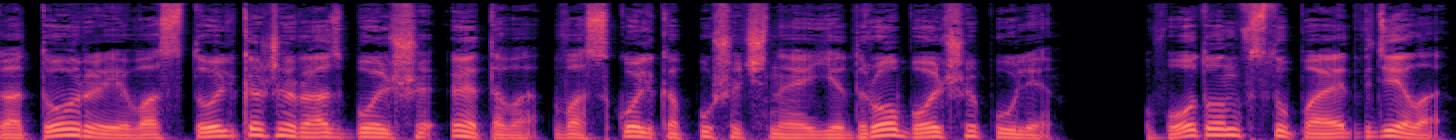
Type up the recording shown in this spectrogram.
которые во столько же раз больше этого, во сколько пушечное ядро больше пули. Вот он вступает в дело.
